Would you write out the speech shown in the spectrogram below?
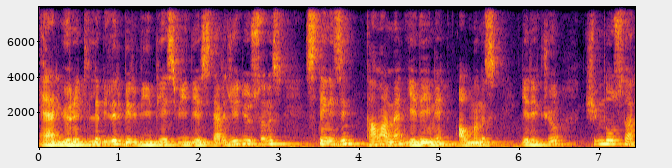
eğer yönetilebilir bir VPS VDS tercih ediyorsanız sitenizin tamamen yedeğini almanız gerekiyor. Şimdi dostlar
